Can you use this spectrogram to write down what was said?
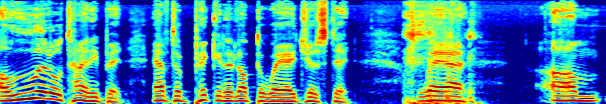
a little tiny bit, after picking it up the way I just did. Where um,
